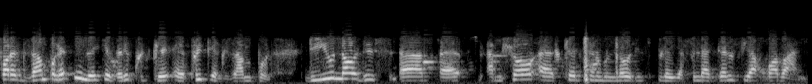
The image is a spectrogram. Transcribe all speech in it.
For example, let me make a very quick a quick example. Do you know this? Uh, uh I'm sure uh, Captain will know this player, Philadelphia Khwabane.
